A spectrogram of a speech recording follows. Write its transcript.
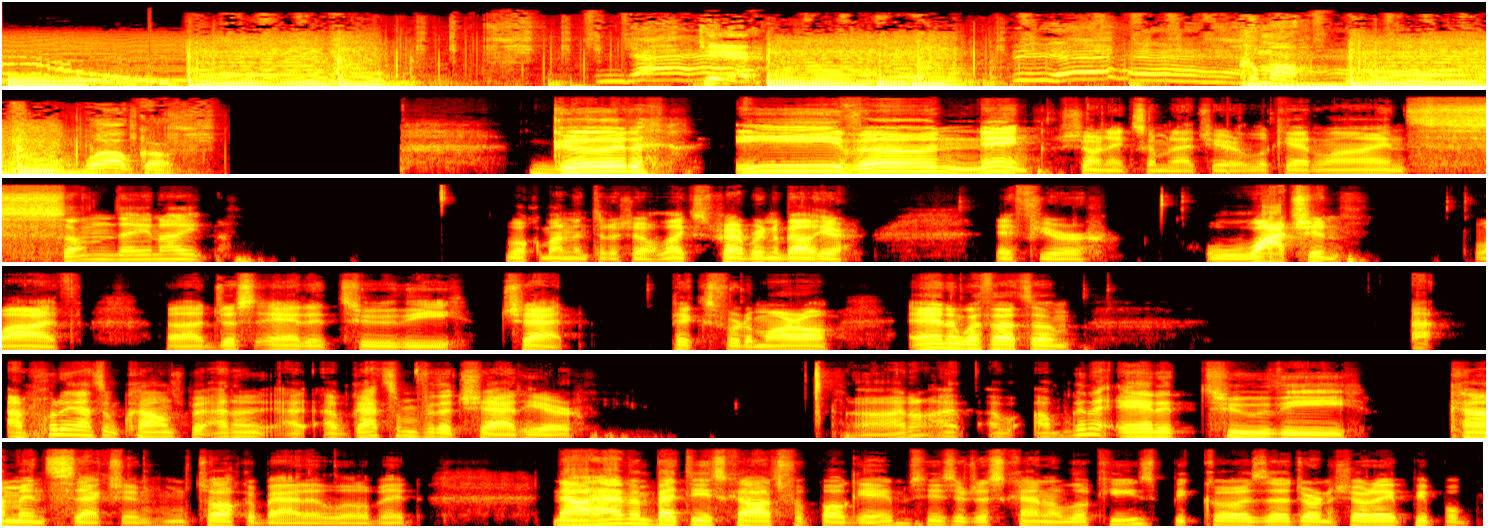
Yeah. yeah. Come on. Welcome. Good evening. Sean Higgs coming at you here. Look Ahead Lines Sunday night. Welcome on into the show. Like, subscribe, ring the bell here. If you're watching live, uh, just added to the chat picks for tomorrow. And without some, I, I'm putting out some columns, but I don't. I, I've got some for the chat here. Uh, I don't. I, I, I'm going to add it to the comments section. We'll talk about it a little bit. Now, I haven't bet these college football games. These are just kind of lookies because uh, during the show today, people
